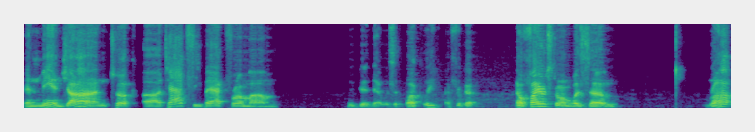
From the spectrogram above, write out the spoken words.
and me and John took a taxi back from um, who did that? Was it Buckley? I forgot. No, Firestorm was um, Rob.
